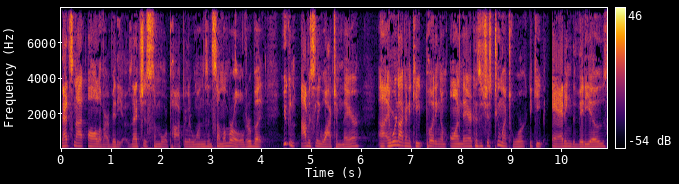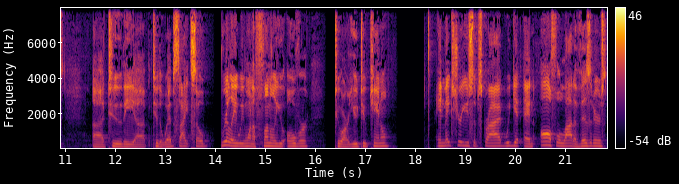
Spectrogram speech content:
That's not all of our videos. That's just some more popular ones, and some of them are older, but you can obviously watch them there. Uh, and we're not going to keep putting them on there because it's just too much work to keep adding the videos uh, to the uh, to the website. So really, we want to funnel you over to our YouTube channel and make sure you subscribe. We get an awful lot of visitors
